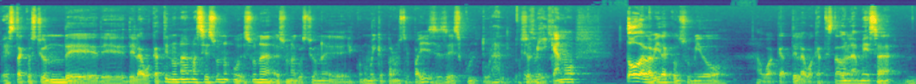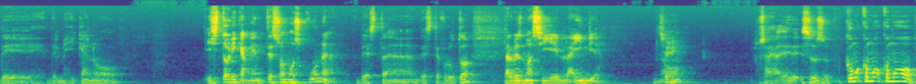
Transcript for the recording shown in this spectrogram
esta cuestión de, del aguacate no nada más es una, es una, es una cuestión eh, económica para nuestro país, es, es cultural. O sea, el mexicano toda la vida ha consumido aguacate, el aguacate ha estado en la mesa de, del mexicano históricamente, somos cuna de, esta, de este fruto. Tal vez no así en la India. ¿no? O sea, ¿cómo, cómo, cómo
